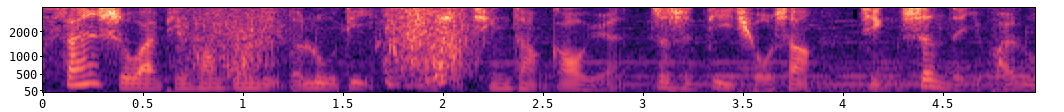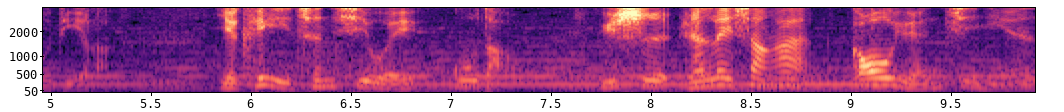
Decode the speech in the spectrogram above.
三十万平方公里的陆地，就是青藏高原。这是地球上仅剩的一块陆地了，也可以称其为孤岛。于是，人类上岸，高原纪年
